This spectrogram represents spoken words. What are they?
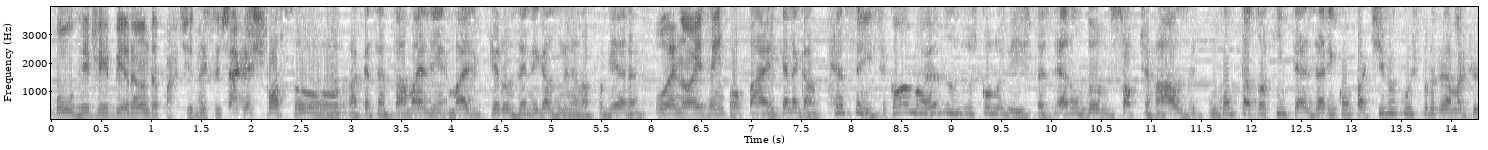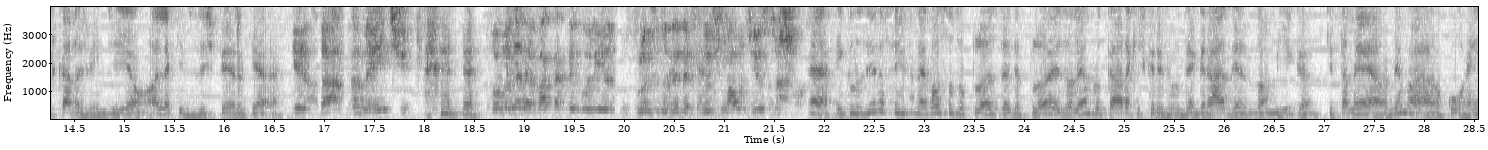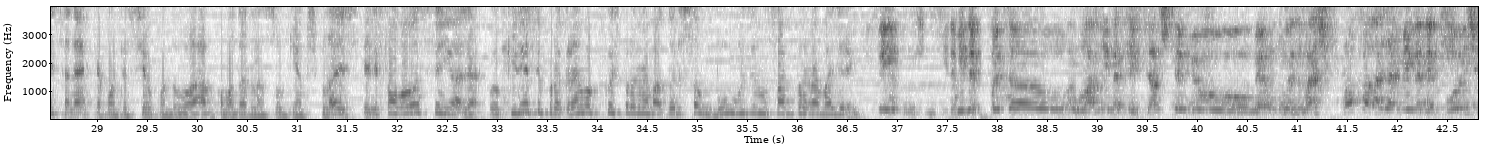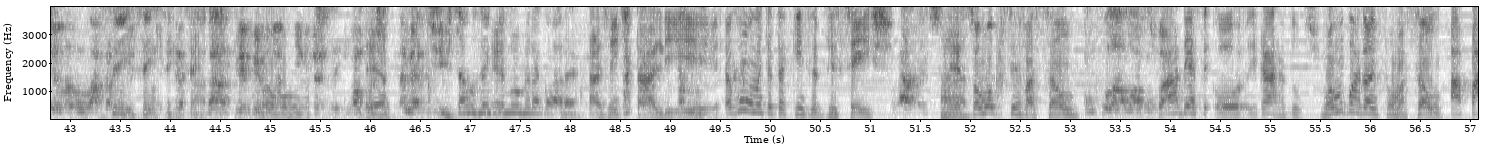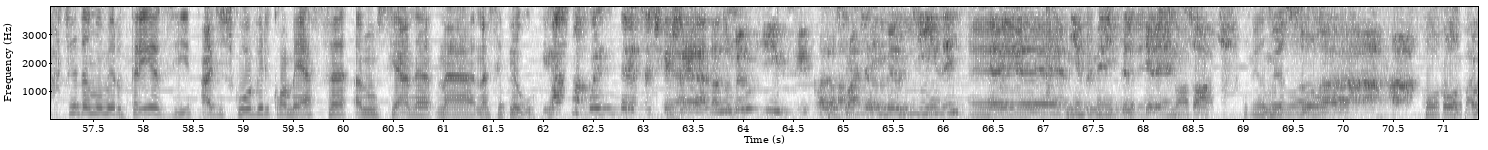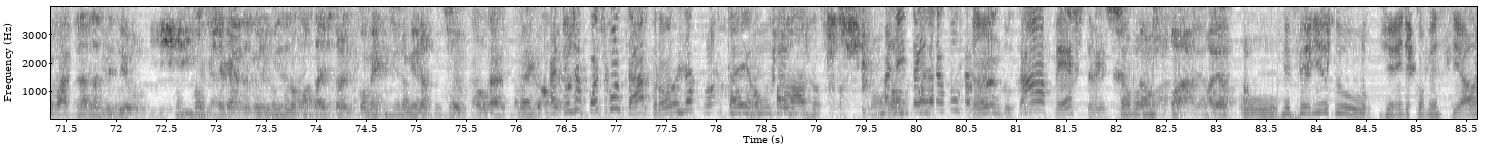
Ou reverberando a partir desses. Posso acrescentar mais, linha, mais querosene e gasolina na fogueira? Ou é nós, hein? Opa, aí que é legal. Porque assim, se como a maioria dos, dos colunistas era um dono de soft house, um computador que em tese era incompatível com os programas que os caras vendiam, olha que desespero que era. Exatamente. Vamos elevar a categoria do Plus e do DD Plus malditos. É, inclusive assim, esse negócio do Plus DD Plus, eu lembro do cara que escreveu o Degrader do Amiga, que também é a mesma ocorrência, né, que aconteceu quando a Commodore lançou o 500 Plus. Ele falou assim, olha, eu queria esse programa porque os programadores são burros e não sabem programar direito. Sim. E depois o, o Amiga 600 teve o mesmo coisa. Mas vamos falar de Amiga depois, lá lá pra Sim, frente. sim, sim, sim. Da CPU Vamos, Amiga. Vamos continuar na MSX. Estamos em que É. número agora? A gente tá ali. Em algum momento até 15 a 16. É só uma observação. Vamos pular logo. Guardem essa. Ô, Ricardo, vamos guardar uma informação. A partir da número 13, a Discovery começa a anunciar na, na, na CPU. E mais uma coisa interessante que a gente É, na número 15. Olha A partir do número 15, é, minha primeira empresa que era começou a, a colocou propaganda na CPU. E quando chegar no número 15, eu vou contar a história de como é que esse primeiro foi colocado como é que Ah, então já pode contar, pronto. Então já conta aí, vamos falar do. A gente tá ainda voltando. Tá uma festa. Então vamos Então, lá. vamos lá, Olha só. O referido gerente comercial?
